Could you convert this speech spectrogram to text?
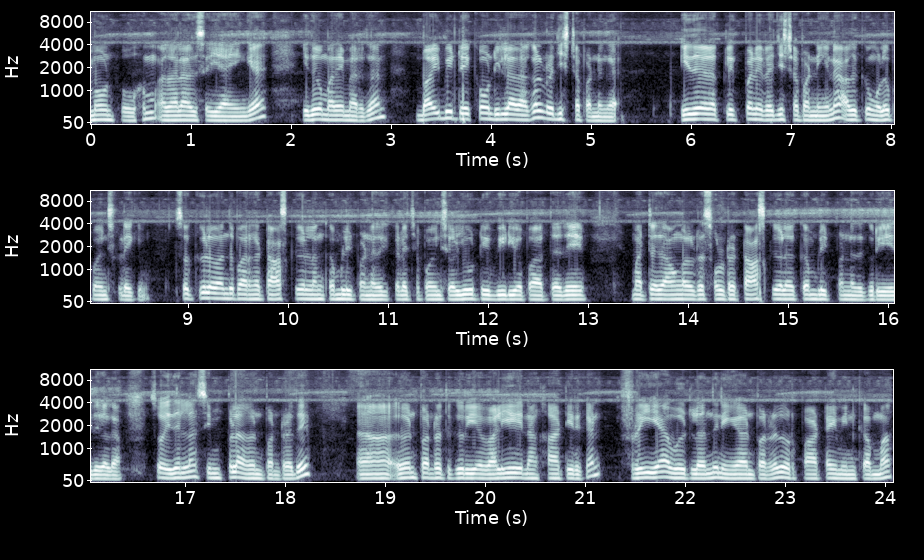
அமௌண்ட் போகும். அதால் அது செய்யாதீங்க. இதுவும் அதே மாதிரி தான் பைபிட் அக்கௌண்ட் இல்லாதாக்கள் ரெஜிஸ்டர் பண்ணுங்கள் இதில் கிளிக் பண்ணி ரெஜிஸ்டர் பண்ணிங்கன்னா அதுக்கு உங்களுக்கு பாயிண்ட்ஸ் கிடைக்கும். ஸோ கீழே வந்து பாருங்கள் டாஸ்க்குகள்லாம் கம்ப்ளீட் பண்ணதுக்கு கிடைச்ச பாயிண்ட்ஸ்கள் யூடியூப் வீடியோ பார்த்தது மற்றது அவங்களோட சொல்கிற டாஸ்க்குகளை கம்ப்ளீட் பண்ணதுக்குரிய இதுகள் தான். ஸோ இதெல்லாம் சிம்பிளாக ஏர்ன் பண்ணுறது ஏர்ன் பண்ணுறதுக்குரிய வழியை நான் காட்டியிருக்கேன். ஃப்ரீயாக வீட்டில் வந்து நீங்கள் ஏர்ன் பண்ணுறது ஒரு பார்ட் டைம் இன்கம்மாக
